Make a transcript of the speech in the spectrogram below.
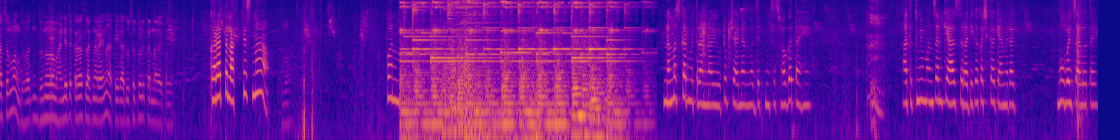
मग धुवं धुणं भांडे तर करावंच लागणार आहे ना. ते का दुसरं थोडी करणार आहे कोणी? करा तर लागतेच ना. मग? पण नमस्कार मित्रांनो यूट्यूब चॅनलमध्ये तुमचं स्वागत आहे. आता तुम्ही म्हणसाल की आज राधिका कशी काय कॅमेरा मोबाईल चालवत आहे?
